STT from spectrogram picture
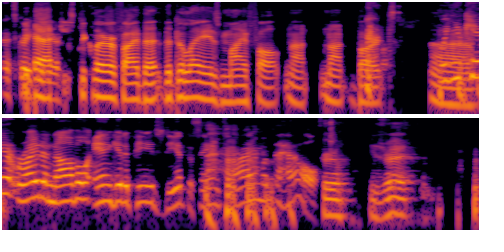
That's great. Yeah, to just to clarify, the the delay is my fault, not not Bart's. Well, you uh, can't write a novel and get a PhD at the same time. what the hell? True, he's right.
